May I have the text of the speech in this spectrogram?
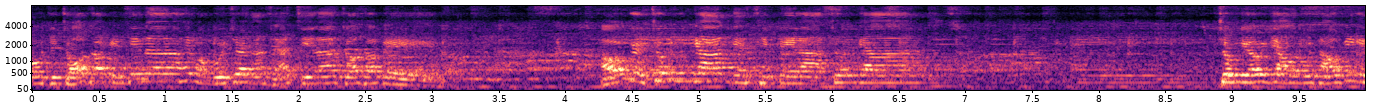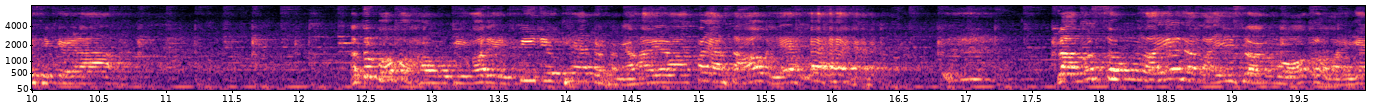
望住左手邊先啦，希望每張眼神一致啦，左手邊。好，跟住中間嘅設計啦，中間，仲有右手邊嘅設計啦。啊，都望一望後邊我哋 video cam 嘅朋友係啦，揮下手，耶！嗱，咁送禮咧就禮尚往來嘅，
